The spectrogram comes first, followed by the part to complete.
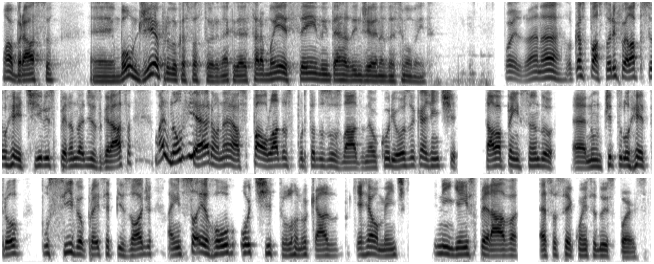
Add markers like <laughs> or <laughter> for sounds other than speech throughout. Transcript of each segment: Um abraço. É, um bom dia para o Lucas Pastore, né? Que deve estar amanhecendo em terras indianas nesse momento. Pois é, né? Lucas Pastore foi lá pro seu retiro esperando a desgraça, mas não vieram, né? As pauladas por todos os lados, né? O curioso é que a gente tava pensando é, num título retrô possível para esse episódio, a gente só errou o título, no caso, porque realmente ninguém esperava essa sequência do Spurs.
